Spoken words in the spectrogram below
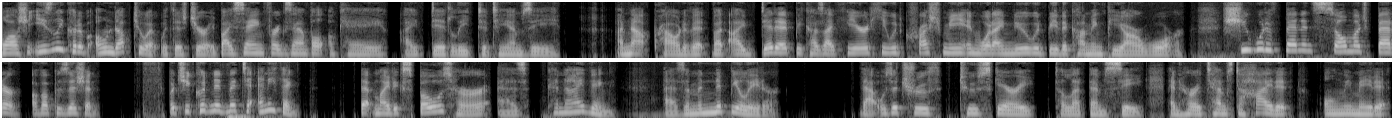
while she easily could have owned up to it with this jury by saying, for example, okay, I did leak to TMZ. I'm not proud of it, but I did it because I feared he would crush me in what I knew would be the coming PR war. She would have been in so much better of a position, but she couldn't admit to anything that might expose her as conniving, as a manipulator. That was a truth too scary to let them see, and her attempts to hide it only made it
